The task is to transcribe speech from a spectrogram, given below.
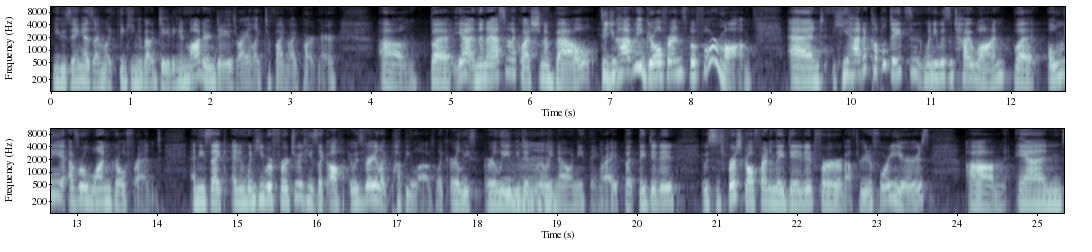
using as I'm like thinking about dating in modern days, right? Like to find my partner. Um, but yeah, and then I asked him the question about, did you have any girlfriends before mom? And he had a couple dates in, when he was in Taiwan, but only ever one girlfriend. And he's like, and when he referred to it, he's like, oh, it was very like puppy love, like early, early. We didn't really know anything, right? But they did it. It was his first girlfriend, and they dated for about three to four years. Um, and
